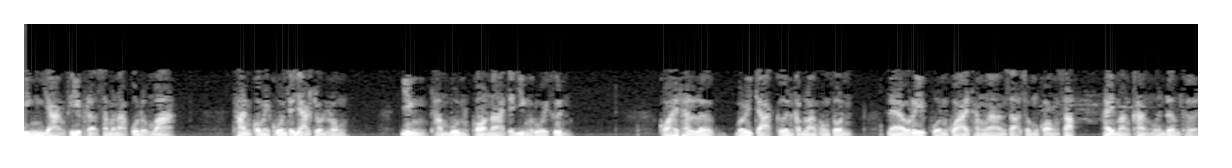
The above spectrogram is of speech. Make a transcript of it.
จริงอย่างที่พระสมณะโคดมว่า ท่านก็ไม่ควรจะยากจนลง ยิ่งทำบุญก็น่าจะยิ่งรวยขึ้น ขอให้ท่านเลิกบริจาคเกินกำลังของตน แล้วรีบขวนขวายทำงานสะสมกองทรัพย์ให้มั่งคั่งเหมือนเดิมเถิด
